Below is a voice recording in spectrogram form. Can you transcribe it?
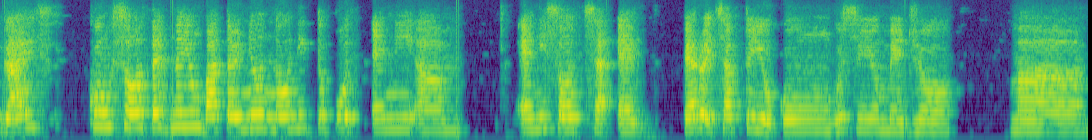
Guys, kung salted na yung butter nyo, no need to put any um any salt sa egg. Pero it's up to you kung gusto yung medyo ma,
